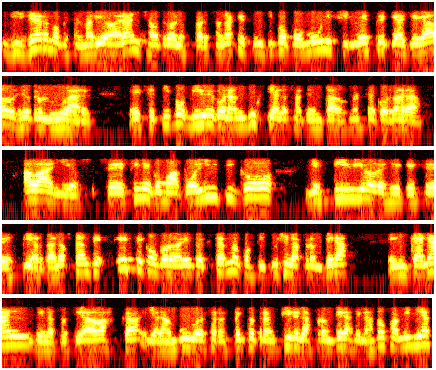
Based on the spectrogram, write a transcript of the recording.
Guillermo, que es el marido de Arancha, otro de los personajes, un tipo común y silvestre que ha llegado desde otro lugar. Ese tipo vive con angustia los atentados, me hace acordar a, a varios. Se define como apolítico y es tibio desde que se despierta. No obstante, este comportamiento externo constituye una frontera en canal de la sociedad vasca y Aramburu a ese respecto transfiere las fronteras de las dos familias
